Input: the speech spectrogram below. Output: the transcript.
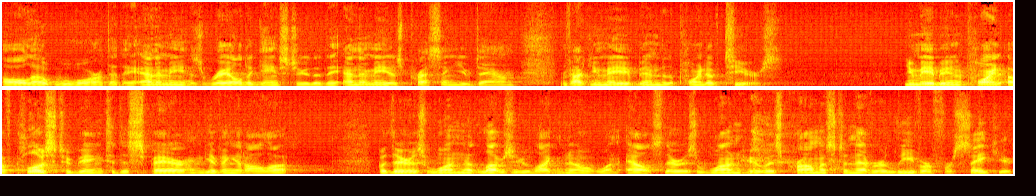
all out war, that the enemy has railed against you, that the enemy is pressing you down. In fact, you may have been to the point of tears. You may be in a point of close to being to despair and giving it all up. But there is one that loves you like no one else. There is one who has promised to never leave or forsake you.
